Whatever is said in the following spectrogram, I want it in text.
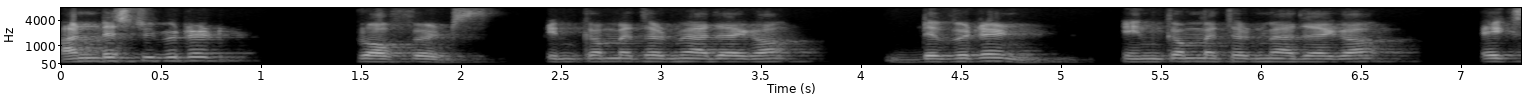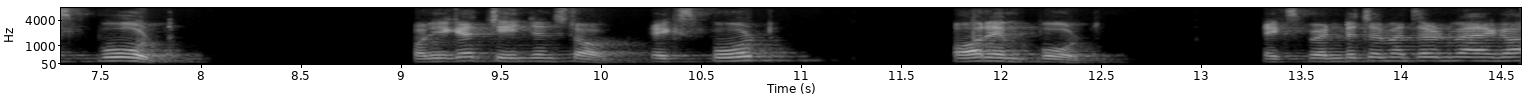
undistributed profits income method में आ जाएगा डिविडेंड इनकम मेथड में आ जाएगा एक्सपोर्ट और ये क्या चेंज इन स्टॉक एक्सपोर्ट और इंपोर्ट एक्सपेंडिचर मेथड में आएगा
